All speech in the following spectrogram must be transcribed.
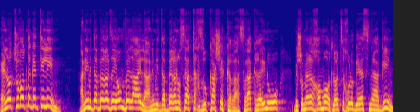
אין לו תשובות נגד טילים. אני מדבר על זה יום ולילה, אני מדבר על נושא התחזוקה שקרס, רק ראינו בשומר החומות, לא הצליחו לגייס נהגים.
